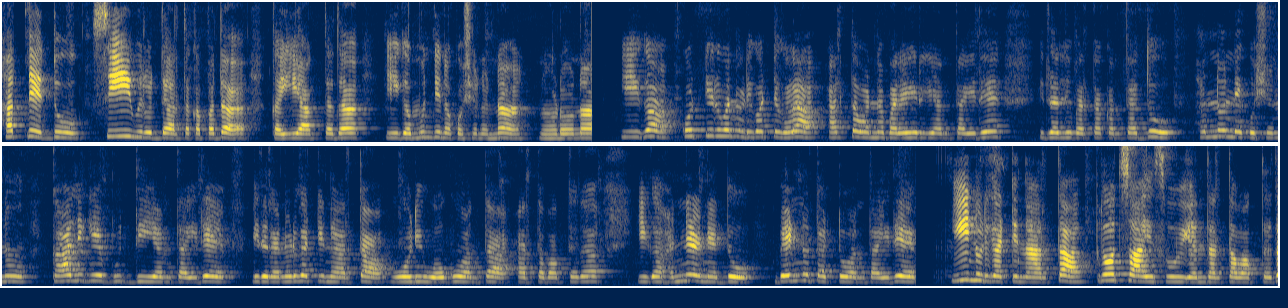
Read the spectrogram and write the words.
ಹತ್ತನೇದ್ದು ಸಿ ವಿರುದ್ಧಾರ್ಥಕ ಪದ ಕೈ ಆಗ್ತದ ಈಗ ಮುಂದಿನ ಕ್ವಶನನ್ನು ನೋಡೋಣ. ಈಗ ಕೊಟ್ಟಿರುವ ನುಡಿಗಟ್ಟುಗಳ ಅರ್ಥವನ್ನು ಬರೆಯಿರಿ ಅಂತ ಇದೆ. ಇದರಲ್ಲಿ ಬರ್ತಕ್ಕಂಥದ್ದು ಹನ್ನೊಂದನೇ ಕ್ವಶನ್ನು ಕಾಲಿಗೆ ಬುದ್ಧಿ ಅಂತ ಇದೆ. ಇದರ ನುಡಿಗಟ್ಟಿನ ಅರ್ಥ ಓಡಿ ಹೋಗು ಅಂತ ಅರ್ಥವಾಗ್ತದೆ. ಈಗ ಹನ್ನೆರಡನೇದ್ದು ಬೆನ್ನು ತಟ್ಟು ಅಂತ ಇದೆ. ಈ ನುಡಿಗಟ್ಟಿನ ಅರ್ಥ ಪ್ರೋತ್ಸಾಹಿಸು ಎಂದರ್ಥವಾಗ್ತದ.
